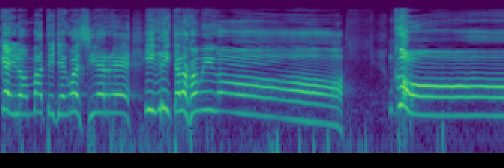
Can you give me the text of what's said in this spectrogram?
Keylon Batti llegó al cierre y grítalo conmigo. ¡Gol!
